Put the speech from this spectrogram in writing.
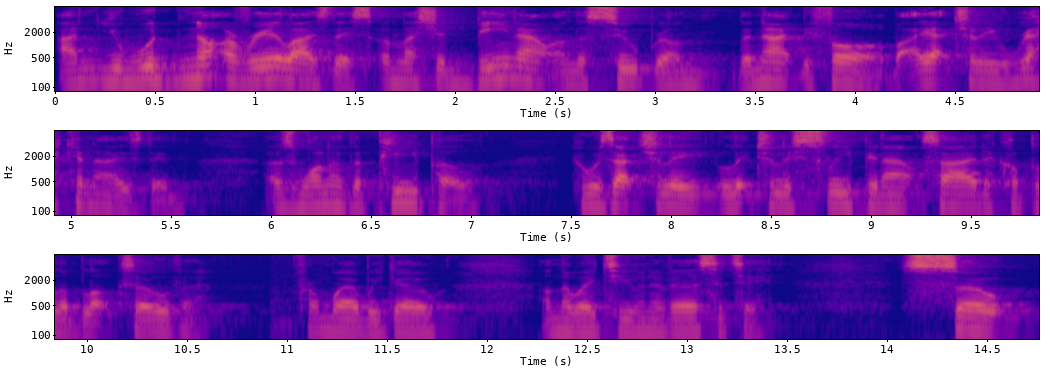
and you would not have realised this unless you'd been out on the soup run the night before, but I actually recognised him as one of the people who was actually literally sleeping outside a couple of blocks over from where we go on the way to university. So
